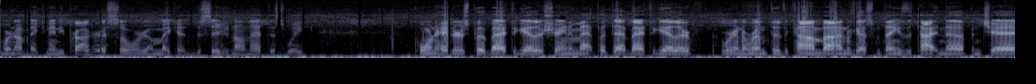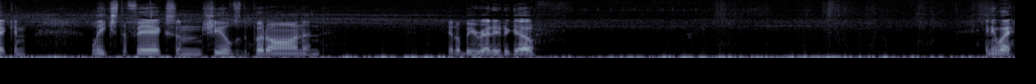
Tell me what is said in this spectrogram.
we're not making any progress, so we're going to make a decision on that this week. Corn headers put back together. Shane and Matt put that back together. We're going to run through the combine. We got some things to tighten up and check and leaks to fix and shields to put on and it'll be ready to go. Anyway,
